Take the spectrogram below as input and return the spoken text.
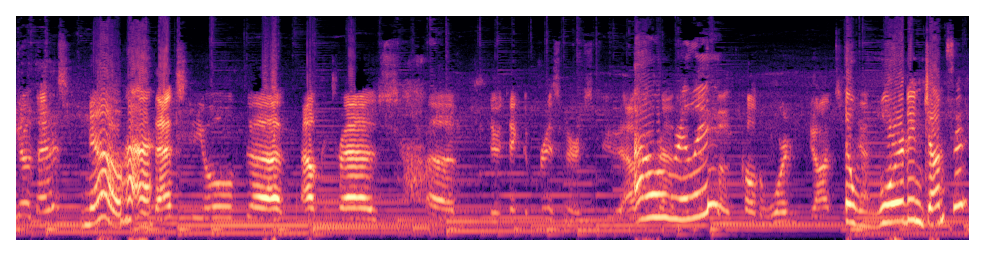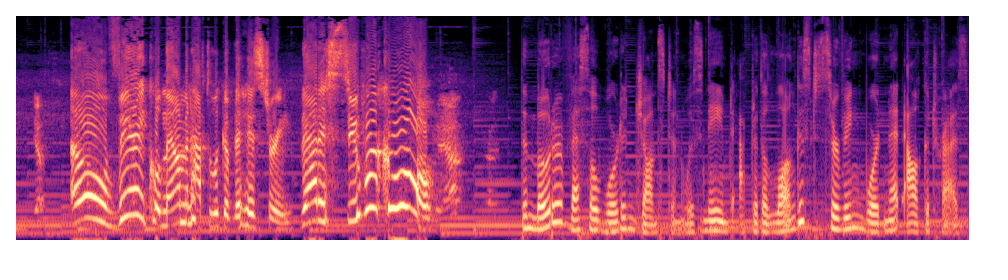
You know what that is? no, huh? That's the old uh, Alcatraz. Uh, they would take the prisoners to Alcatraz. Oh, really? Boat called the Warden Johnson. The yeah. Warden Johnson? Yep. Oh, very cool. Now I'm gonna have to look up the history. That is super cool. Yeah. The motor vessel Warden Johnston was named after the longest serving warden at Alcatraz,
